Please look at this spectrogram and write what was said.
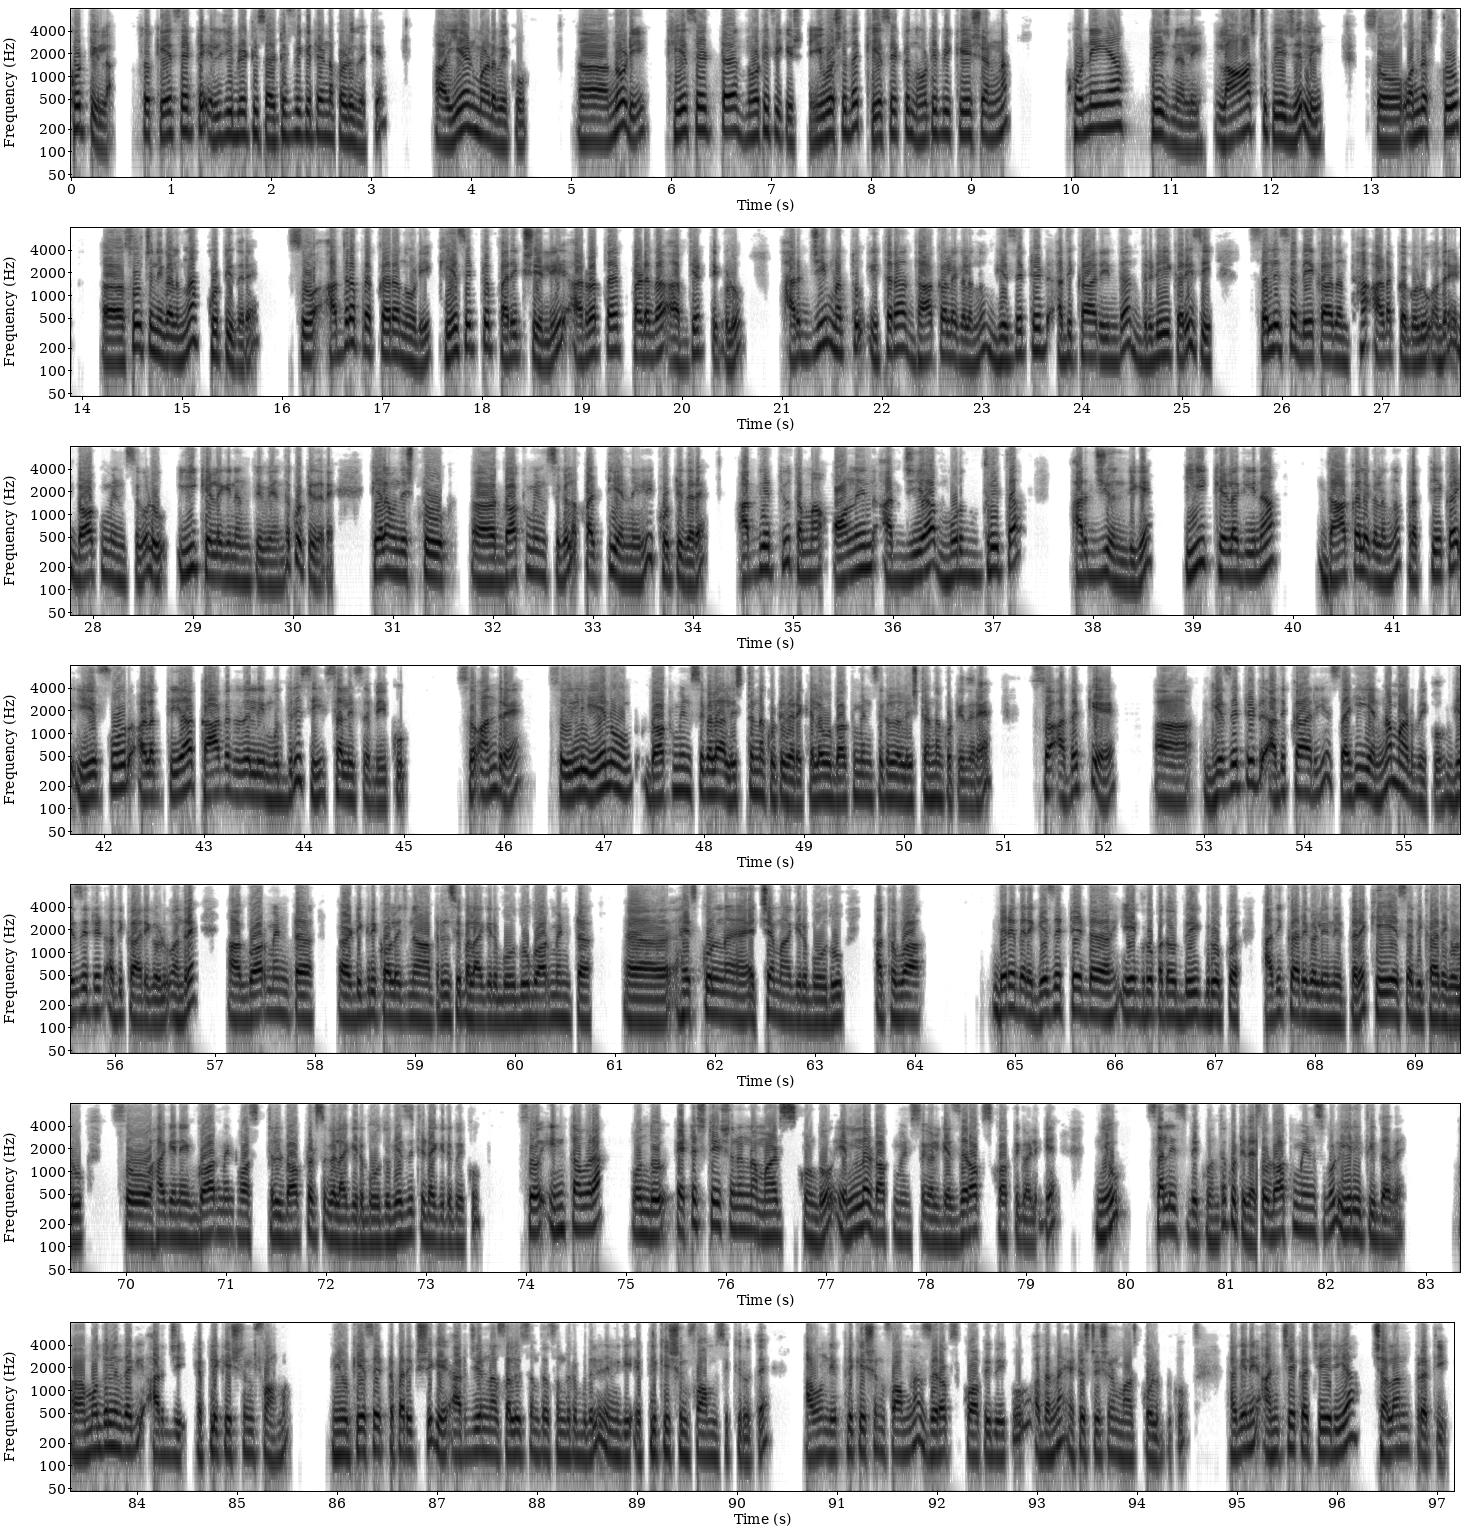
ಕೊಟ್ಟಿಲ್ಲ. ಸೊ ಕೆಸೆಟ್ ಎಲಿಜಿಬಿಲಿಟಿ ಸರ್ಟಿಫಿಕೇಟ್ ಅನ್ನ ಪಡೆಯೋದಕ್ಕೆ ಏನ್ ಮಾಡಬೇಕು? ನೋಡಿ ನೋಡಿ ಕೆಸೆಟ್ ನೋಟಿಫಿಕೇಶನ್ ಈ ವರ್ಷದ ಕೆಸೆಟ್ ನೋಟಿಫಿಕೇಶನ್ನ ಕೊನೆಯ ಪೇಜ್ನಲ್ಲಿ ಲಾಸ್ಟ್ ಪೇಜ್ ಅಲ್ಲಿ ಸೊ ಒಂದಷ್ಟು ಸೂಚನೆಗಳನ್ನ ಕೊಟ್ಟಿದ್ದಾರೆ. ಸೊ ಅದರ ಪ್ರಕಾರ ನೋಡಿ ಕೆಸೆಟ್ ಪರೀಕ್ಷೆಯಲ್ಲಿ ಅರ್ಹತೆ ಪಡೆದ ಅಭ್ಯರ್ಥಿಗಳು ಅರ್ಜಿ ಮತ್ತು ಇತರ ದಾಖಲೆಗಳನ್ನು ಗೆಜೆಟೆಡ್ ಅಧಿಕಾರಿಯಿಂದ ದೃಢೀಕರಿಸಿ ಸಲ್ಲಿಸಬೇಕಾದಂತಹ ಅಡಕಗಳು ಅಂದ್ರೆ ಡಾಕ್ಯುಮೆಂಟ್ಸ್ಗಳು ಈ ಕೆಳಗಿನಂತಿವೆ ಅಂತ ಕೊಟ್ಟಿದ್ದಾರೆ. ಕೆಲವೊಂದಿಷ್ಟು ಡಾಕ್ಯುಮೆಂಟ್ಸ್ಗಳ ಪಟ್ಟಿಯನ್ನು ಇಲ್ಲಿ ಕೊಟ್ಟಿದ್ದಾರೆ. ಅಭ್ಯರ್ಥಿಯು ತಮ್ಮ ಆನ್ಲೈನ್ ಅರ್ಜಿಯ ಮುದ್ರಿತ ಅರ್ಜಿಯೊಂದಿಗೆ ಈ ಕೆಳಗಿನ ದಾಖಲೆಗಳನ್ನು ಪ್ರತ್ಯೇಕ ಎ ಫೋರ್ ಅಳತೆಯ ಕಾಗದದಲ್ಲಿ ಮುದ್ರಿಸಿ ಸಲ್ಲಿಸಬೇಕು. ಸೊ ಅಂದ್ರೆ ಸೊ ಇಲ್ಲಿ ಏನು ಡಾಕ್ಯುಮೆಂಟ್ಸ್ಗಳ ಲಿಸ್ಟ್ ಅನ್ನ ಕೊಟ್ಟಿದ್ದಾರೆ, ಕೆಲವು ಡಾಕ್ಯುಮೆಂಟ್ಸ್ಗಳ ಲಿಸ್ಟ್ ಅನ್ನ ಕೊಟ್ಟಿದ್ದಾರೆ. ಸೊ ಅದಕ್ಕೆ ಗೆಜೆಟೆಡ್ ಅಧಿಕಾರಿಯ ಸಹಿಯನ್ನ ಮಾಡಬೇಕು. ಗೆಜೆಟೆಡ್ ಅಧಿಕಾರಿಗಳು ಅಂದ್ರೆ ಗೌರ್ಮೆಂಟ್ ಡಿಗ್ರಿ ಕಾಲೇಜ್ನ ಪ್ರಿನ್ಸಿಪಲ್ ಆಗಿರ್ಬೋದು ಗೌರ್ಮೆಂಟ್ ಹೈಸ್ಕೂಲ್ನ ಎಚ್ ಎಂ ಆಗಿರ್ಬೋದು, ಅಥವಾ ಬೇರೆ ಬೇರೆ ಗೆಜೆಟೆಡ್ ಎ ಗ್ರೂಪ್ ಅಥವಾ ಬಿ ಗ್ರೂಪ್ ಅಧಿಕಾರಿಗಳು ಏನಿರ್ತಾರೆ ಕೆ ಎಸ್ ಅಧಿಕಾರಿಗಳು. ಸೊ ಹಾಗೇನೆ ಗೌರ್ಮೆಂಟ್ ಹಾಸ್ಪಿಟಲ್ ಡಾಕ್ಟರ್ಸ್ ಗಳಾಗಿರ್ಬೋದು ಗೆಜೆಟೆಡ್ ಆಗಿರ್ಬೇಕು. ಸೊ ಇಂಥವರ ಒಂದು ಅಟೆಸ್ಟೇಷನ್ ಅನ್ನ ಮಾಡಿಸ್ಕೊಂಡು ಎಲ್ಲ ಡಾಕ್ಯುಮೆಂಟ್ಸ್ ಗಳಿಗೆ ಜೆರಾಕ್ಸ್ ಕಾಪಿಗಳಿಗೆ ನೀವು ಸಲ್ಲಿಸಬೇಕು ಅಂತ ಕೊಟ್ಟಿದ್ದಾರೆ. ಸೊ ಡಾಕ್ಯುಮೆಂಟ್ಸ್ಗಳು ಈ ರೀತಿ ಇದ್ದಾವೆ. ಮೊದಲನೇದಾಗಿ ಅರ್ಜಿ ಅಪ್ಲಿಕೇಶನ್ ಫಾರ್ಮ್ ನೀವು ಕೆಸೆಟ್ ಪರೀಕ್ಷೆಗೆ ಅರ್ಜಿಯನ್ನ ಸಲ್ಲಿಸುವಂತ ಸಂದರ್ಭದಲ್ಲಿ ನಿಮಗೆ ಅಪ್ಲಿಕೇಶನ್ ಫಾರ್ಮ್ ಸಿಕ್ಕಿರುತ್ತೆ. ಆ ಒಂದು ಅಪ್ಲಿಕೇಶನ್ ಫಾರ್ಮ್ನ ಜೆರಾಕ್ಸ್ ಕಾಪಿ ಬೇಕು. ಅದನ್ನ ಅಟೆಸ್ಟೇಷನ್ ಮಾಡ್ಕೊಳ್ಬೇಕು ಹಾಗೇನೆ ಅಂಚೆ ಕಚೇರಿಯ ಚಲನ್ ಪ್ರತಿ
